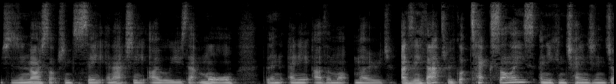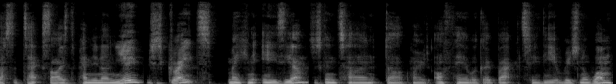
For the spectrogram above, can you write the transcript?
which is a nice option to see. And actually, I will use that more than any other mode. Underneath that, we've got text size, and you can change and adjust the text size depending on you, which is great making it easier. Just going to turn dark mode off here. We'll go back to the original one.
